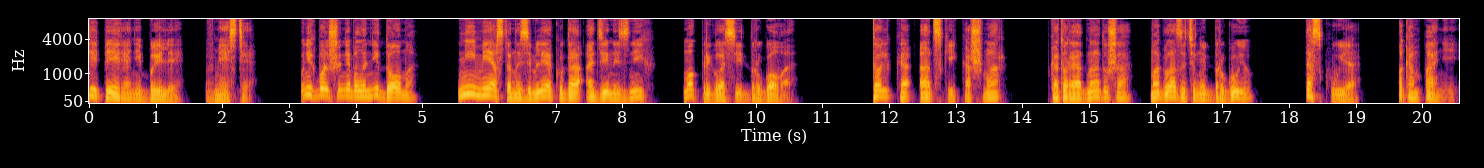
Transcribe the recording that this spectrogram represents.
Теперь они были вместе. У них больше не было ни дома, ни места на земле, куда один из них мог пригласить другого. Только адский кошмар, в который одна душа могла затянуть другую, тоскуя по компании.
